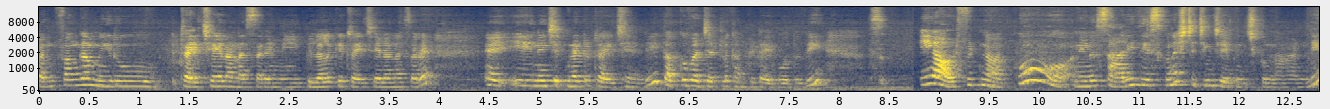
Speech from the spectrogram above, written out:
కన్ఫామ్గా మీరు ట్రై చేయాలన్నా సరే మీ పిల్లలకి ట్రై చేయాలన్నా సరే ఈ నేను చెప్పినట్టు ట్రై చేయండి. తక్కువ బడ్జెట్లో కంప్లీట్ అయిపోతుంది. ఈ అవుట్ఫిట్ నాకు నేను శారీ తీసుకుని స్టిచ్చింగ్ చేయించుకున్నాను అండి.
